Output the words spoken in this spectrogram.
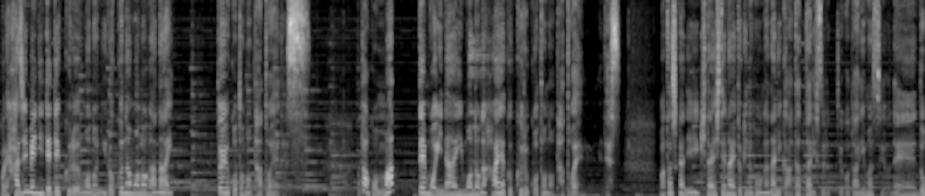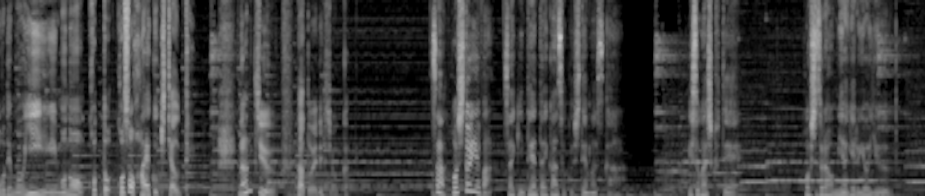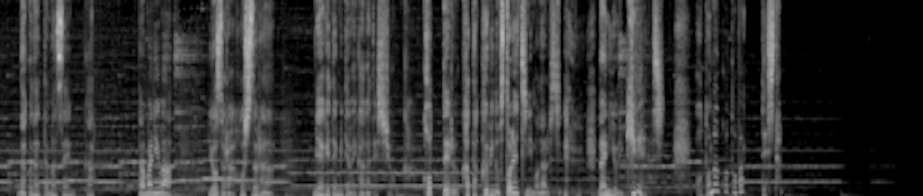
これ初めに出てくるものにろくなものがない。ということの例えです。あとはこう待ってもいないものが早く来ることの例えです。まあ、確かに期待してない時の方が何か当たったりするっていうことありますよね。どうでもいいものことこそ早く来ちゃうって。なんちゅう例えでしょうか。さあ星といえば最近天体観測してますか？忙しくて星空を見上げる余裕なくなってませんか？たまには夜空星空見上げてみてはいかがでしょうか。凝ってる肩首のストレッチにもなるし 何より綺麗だし大人言葉でした。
